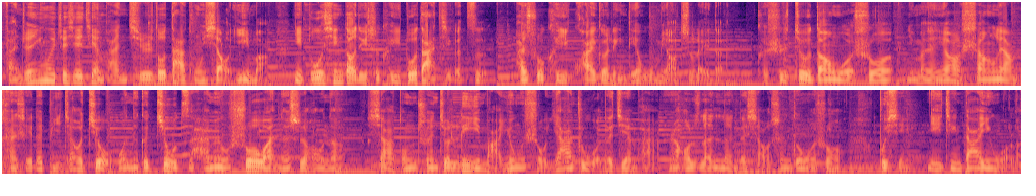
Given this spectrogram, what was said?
反正因为这些键盘其实都大同小异嘛，你多新到底是可以多打几个字，还是说可以快个零点五秒之类的？可是，就当我说你们要商量看谁的比较旧，我那个“旧”字还没有说完的时候呢，夏冬春就立马用手压住我的键盘，然后冷冷的小声跟我说：“不行，你已经答应我了，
